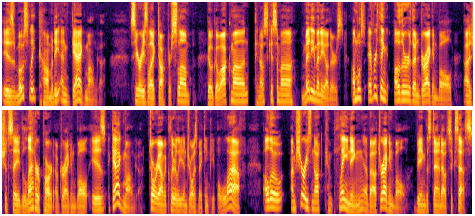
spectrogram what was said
is mostly comedy and gag manga. Series like Dr. Slump, Gogo Akman, Kennosuke-sama, many, many others. Almost everything other than Dragon Ball, I should say the latter part of Dragon Ball, is gag manga. Toriyama clearly enjoys making people laugh. Although, I'm sure he's not complaining about Dragon Ball being the standout success.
